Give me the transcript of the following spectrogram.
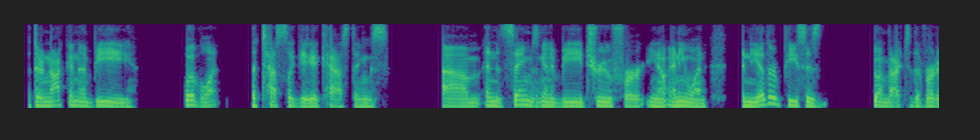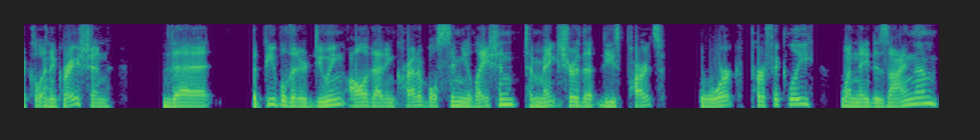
but they're not going to be equivalent to Tesla Giga castings. Um, and the same is going to be true for you know anyone. And the other piece is going back to the vertical integration that the people that are doing all of that incredible simulation to make sure that these parts work perfectly when they design them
